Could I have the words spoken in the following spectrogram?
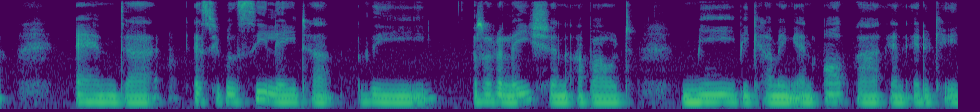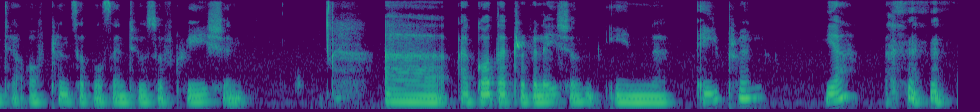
and uh, as you will see later, the revelation about me becoming an author and educator of principles and tools of creation. Uh, I got that revelation in April. Yeah.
